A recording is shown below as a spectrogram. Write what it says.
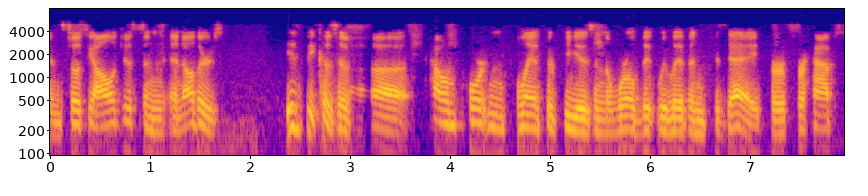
and sociologists and, and others, is because of uh, how important philanthropy is in the world that we live in today, for perhaps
